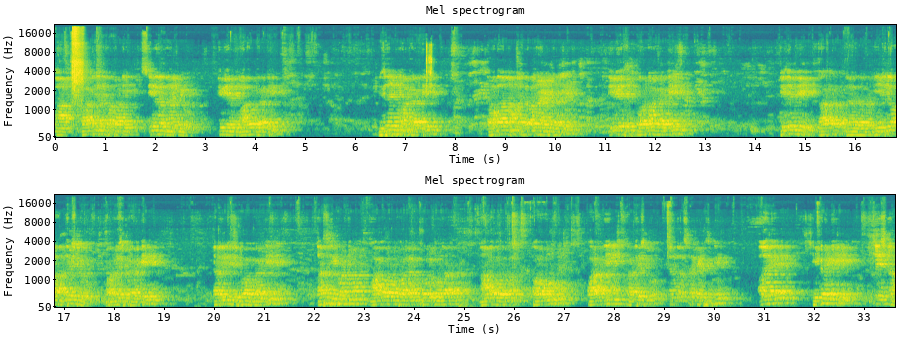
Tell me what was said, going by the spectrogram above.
మా భారతీయ జనతా పార్టీ సీనియర్ నాయకుడు పివిఎన్ మాధవ్ గారికి విజయ్ కుమార్ గారికి రమదాన తల్లి శివబాబు గారికి నర్సీపట్నం మాకవరం పాలెం గోల్కొండ నాగవరం పవన్ పార్టీ అధ్యక్షుడు జనరల్ సెక్రటరీకి అలాగే ఇక్కడికి చేసిన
